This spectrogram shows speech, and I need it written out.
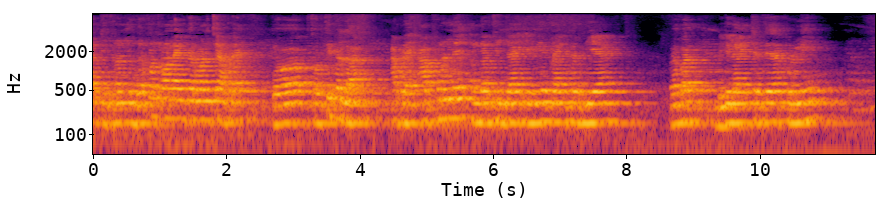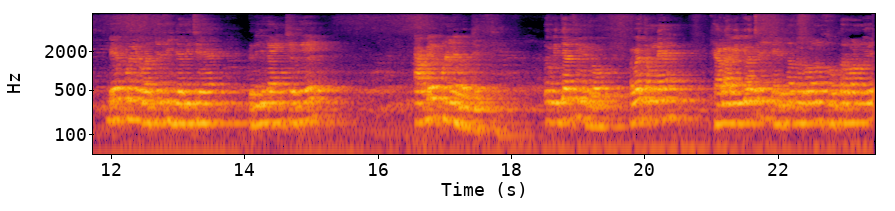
આ ચિત્રની અંદર પણ ત્રણ લાઈન કરવાની છે. આપણે તો સૌથી પહેલાં આપણે આ ફૂલની અંદરથી જાય એવી એક લાઈન કરી દઈએ. બરાબર? બીજી લાઈન છે તે ફૂલની. બે ફૂલની વચ્ચેથી જતી છે. ત્રીજી લાઈન છે તે આ બે ફૂલની વચ્ચેથી છે. તો વિદ્યાર્થી મિત્રો, હવે તમને ખ્યાલ આવી ગયો છે રીતના દોરવાનું શું કરવાનું એ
